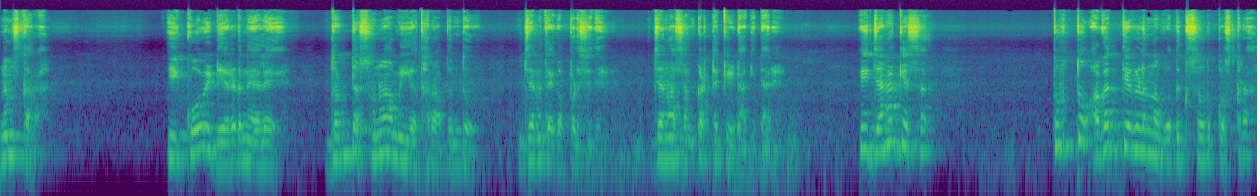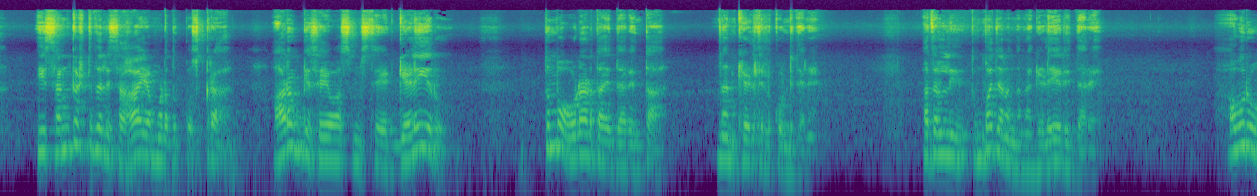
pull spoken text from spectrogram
ನಮಸ್ಕಾರ. ಈ ಕೋವಿಡ್ ಎರಡನೇ ಅಲೆ ದೊಡ್ಡ ಸುನಾಮಿಯ ಥರ ಬಂದು ಜನತೆ ಅಪ್ಪಳಿಸಿದೆ ಜನ ಸಂಕಷ್ಟಕ್ಕೀಡಾಗಿದ್ದಾರೆ ಈ ಜನಕ್ಕೆ ಸ, ತುರ್ತು ಅಗತ್ಯಗಳನ್ನು ಒದಗಿಸೋದಕ್ಕೋಸ್ಕರ, ಈ ಸಂಕಷ್ಟದಲ್ಲಿ ಸಹಾಯ ಮಾಡೋದಕ್ಕೋಸ್ಕರ ಆರೋಗ್ಯ ಸೇವಾ ಸಂಸ್ಥೆಯ ಗೆಳೆಯರು ತುಂಬ ಓಡಾಡ್ತಾ ಇದ್ದಾರೆ ಅಂತ ನಾನು ಕೇಳಿ ತಿಳ್ಕೊಂಡಿದ್ದೇನೆ. ಅದರಲ್ಲಿ ತುಂಬ ಜನ ನನ್ನ ಗೆಳೆಯರಿದ್ದಾರೆ. ಅವರು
